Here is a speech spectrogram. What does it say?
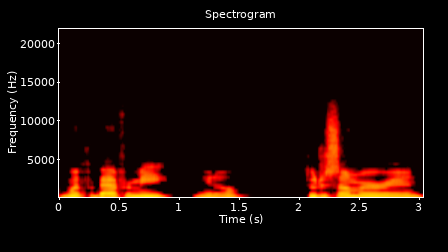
went for bad for me. You know, through the summer and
